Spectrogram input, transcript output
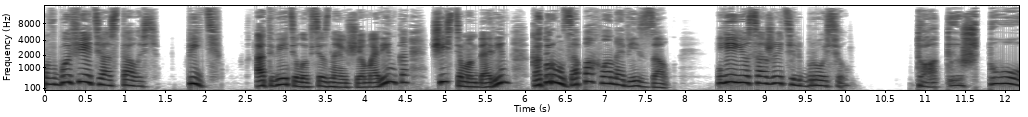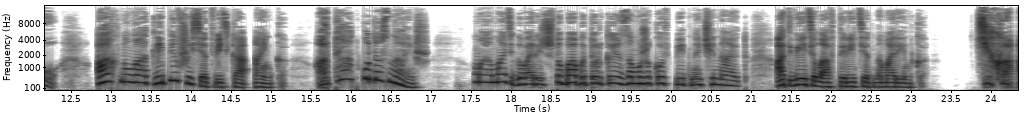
«В буфете осталось пить», — ответила всезнающая Маринка, чистя мандарин, которым запахло на весь зал. Ее сожитель бросил. «Да ты что!» — ахнула отлепившись от Витька Анька. «А ты откуда знаешь?» «Моя мать говорит, что бабы только из-за мужиков пить начинают», — ответила авторитетно Маринка. «Тихо,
